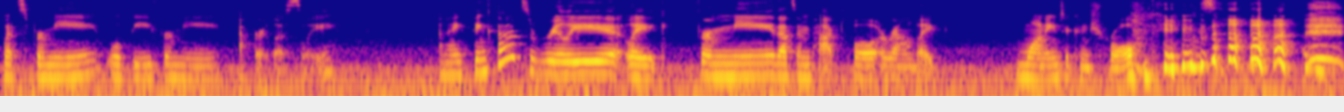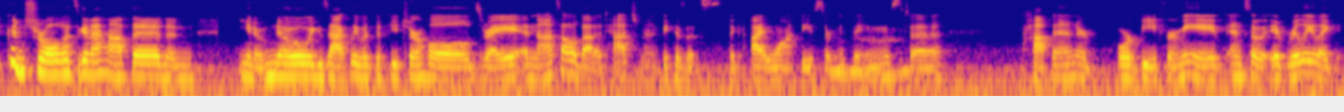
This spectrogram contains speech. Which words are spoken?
What's for me will be for me effortlessly. And I think that's really like for me that's impactful around like wanting to control things, control what's going to happen, and you know, know exactly what the future holds, right? And that's all about attachment because it's like I want these certain Mhm. things to happen or or be for me, and so it really like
